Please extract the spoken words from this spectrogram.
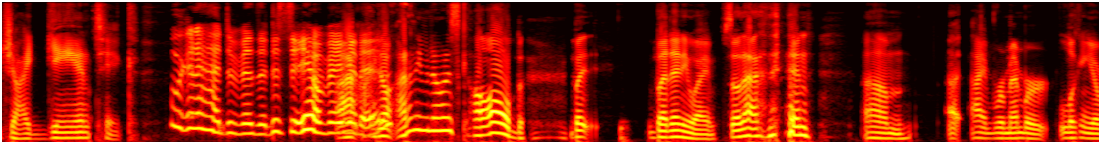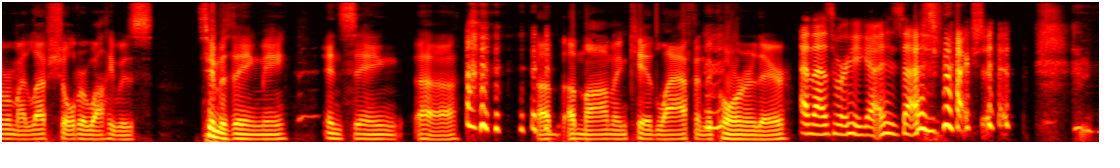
gigantic We're gonna have to visit to see how big I, it I don't, I don't even know what it's called but but anyway so that then um I, I remember looking over my left shoulder while he was timothying me and seeing uh a, a mom and kid laugh in the corner there and that's where he got his satisfaction.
